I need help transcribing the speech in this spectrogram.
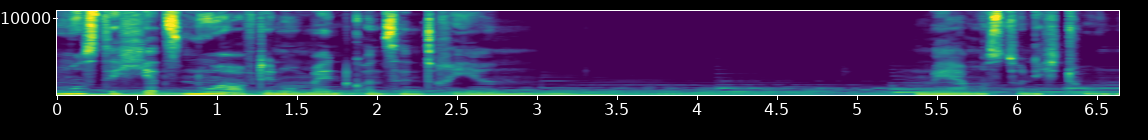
Du musst dich jetzt nur auf den Moment konzentrieren. Mehr musst du nicht tun.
